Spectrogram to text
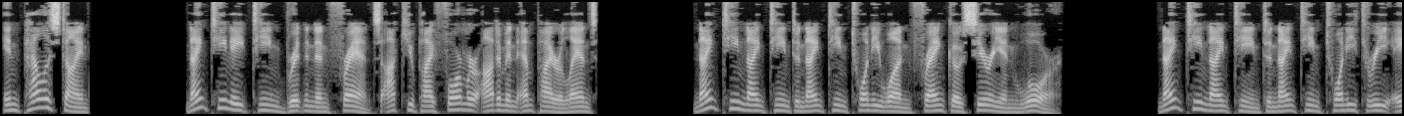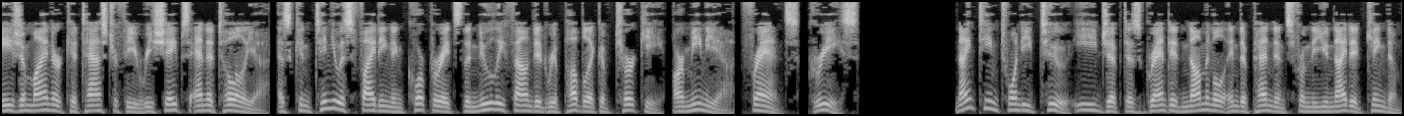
in Palestine. 1918 Britain and France occupy former Ottoman Empire lands 1919–1921 Franco-Syrian War 1919–1923 Asia Minor catastrophe reshapes Anatolia, as continuous fighting incorporates the newly founded Republic of Turkey, Armenia, France, Greece. 1922 Egypt is granted nominal independence from the United Kingdom.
